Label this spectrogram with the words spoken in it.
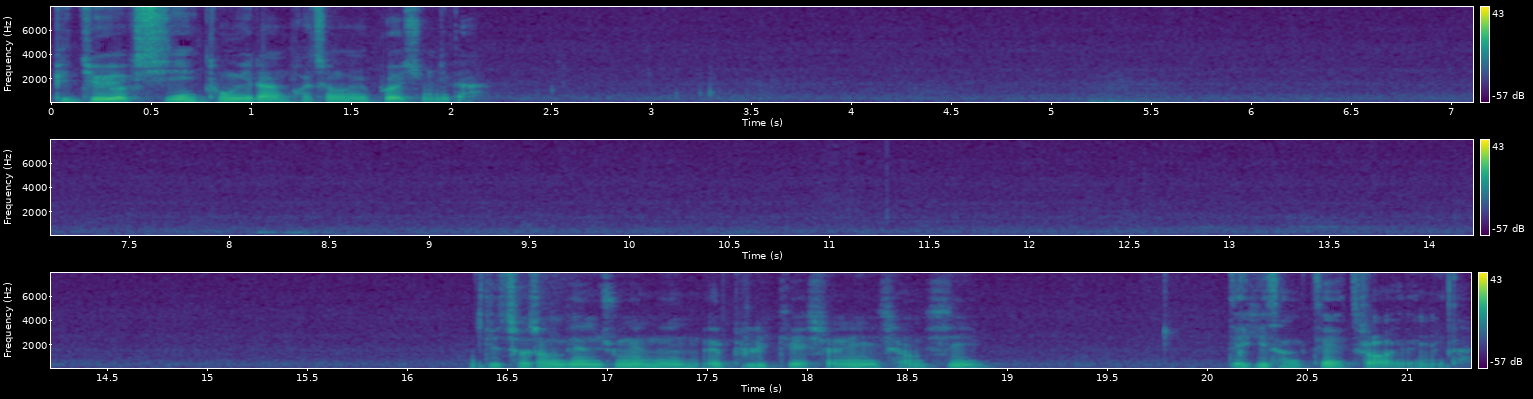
비디오 역시 동일한 과정을 보여줍니다. 이게 저장되는 중에는 애플리케이션이 잠시 대기 상태에 들어가게 됩니다.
